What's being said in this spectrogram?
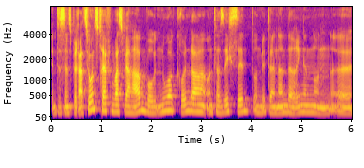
das Inspirationstreffen, was wir haben, wo nur Gründer unter sich sind und miteinander ringen und äh,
